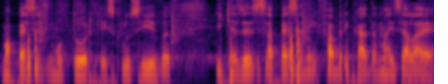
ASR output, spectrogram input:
uma peça de motor que é exclusiva e que às vezes essa peça nem fabricada mais ela é.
